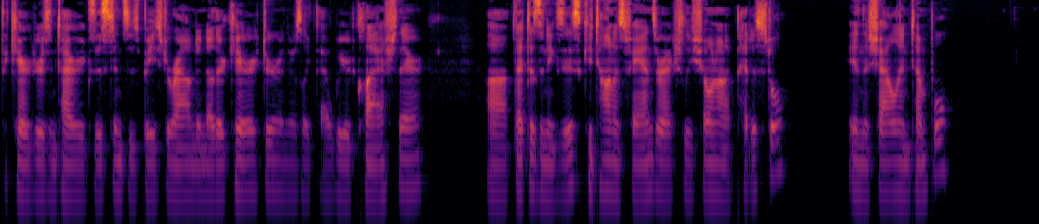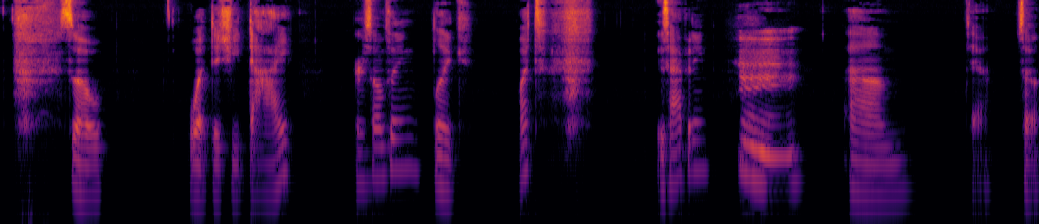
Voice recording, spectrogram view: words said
the character's entire existence is based around another character, and there's like that weird clash there. Uh, that doesn't exist. Kitana's fans are actually shown on a pedestal in the Shaolin Temple. so, what did she die or something? Like, what is happening? Hmm. Um. So,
